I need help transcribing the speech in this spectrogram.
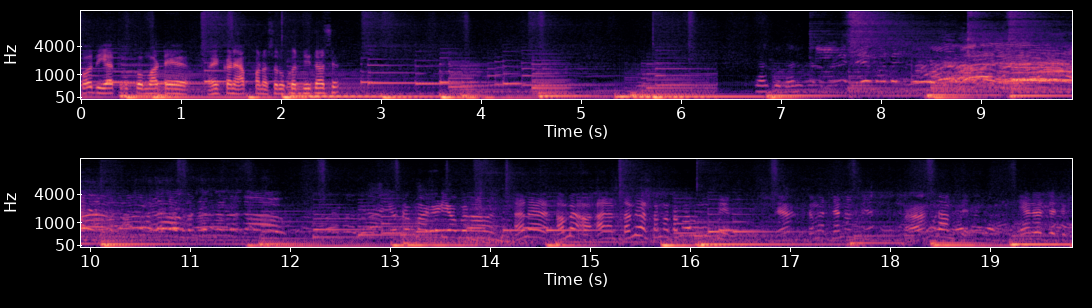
પદયાત્રિકો માટે અહીંકણે આપવાના શરૂ કરી દીધા છે. અને અમે તમે તમે તમારું શું છે? છે? શું નામ છે? એનર્જેટિક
